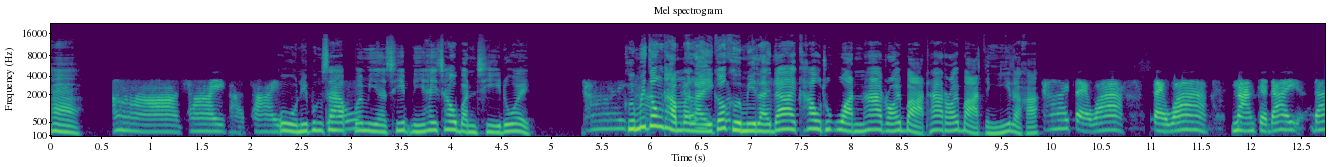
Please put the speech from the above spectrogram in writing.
ค่ะ อ่าใช่ค่ะใช่โอ้นี่เพิ่งทราบแล้วว่ามีอาชีพนี้ให้เช่าบัญชีด้วยใช่คือไม่ต้องทำอะไรแล้วก็คือมีรายได้เข้าทุกวันห้าร้อยบาทห้าร้อยบาทอย่างนี้เหรอคะใช่แต่ว่าแต่ว่านางจะได้ได้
